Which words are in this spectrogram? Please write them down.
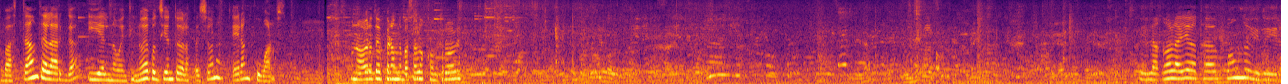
Bastante larga y el 99% de las personas eran cubanos. Bueno, ahora estoy esperando pasar los controles. Y la cola llega hasta el fondo y mira.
